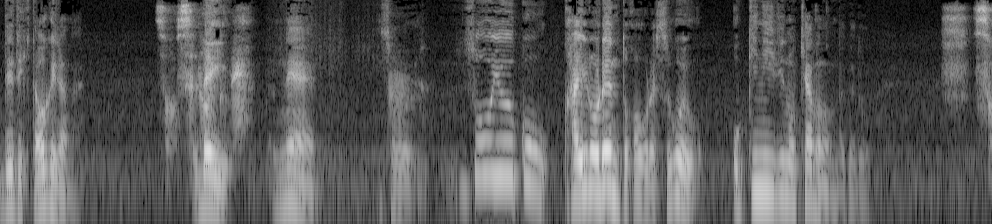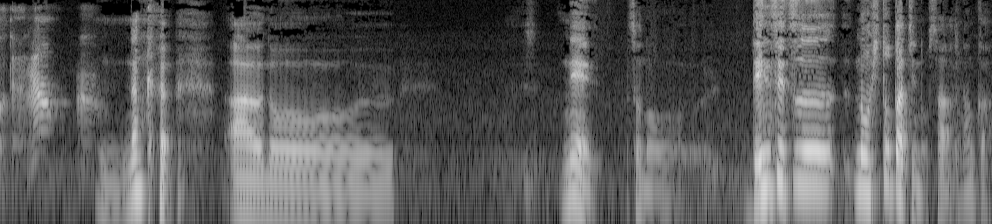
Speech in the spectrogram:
出てきたわけじゃない？そうスノークね。ねそう、そういうこう、カイロレンとか俺すごいお気に入りのキャラなんだけど、そうだよな。ううんん、なんか、あのーねその、伝説の人たちのさ、なんか、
